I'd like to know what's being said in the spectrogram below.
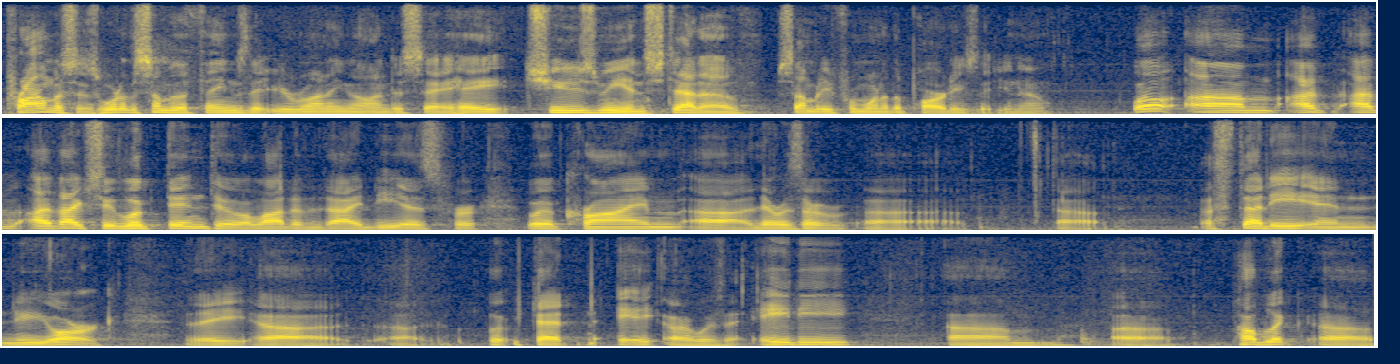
promises? What are some of the things that you're running on to say, hey, choose me instead of somebody from one of the parties that you know? Well, um, I've, I've, I've, actually looked into a lot of the ideas for crime. Uh, there was a, uh, uh, a study in New York. They uh, uh, looked at, eight, was it 80 um, uh, public uh,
